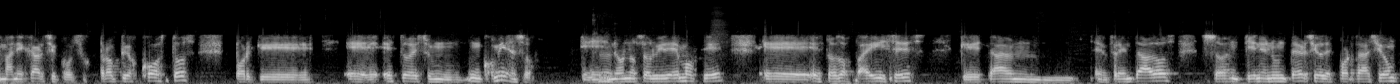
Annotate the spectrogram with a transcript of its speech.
manejarse con sus propios costos, porque eh, esto es un, comienzo. Y no nos olvidemos que eh, estos dos países que están enfrentados son tienen un tercio de exportación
